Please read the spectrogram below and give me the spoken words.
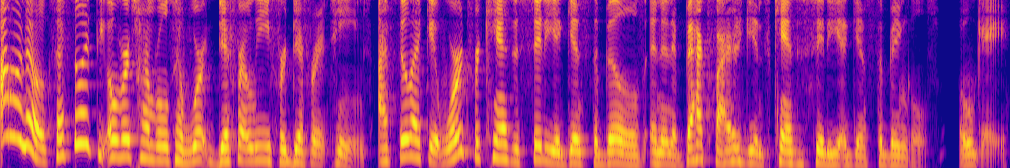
I don't know, because I feel like the overtime rules have worked differently for different teams. I feel like it worked for Kansas City against the Bills, and then it backfired against Kansas City against the Bengals. Okay.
